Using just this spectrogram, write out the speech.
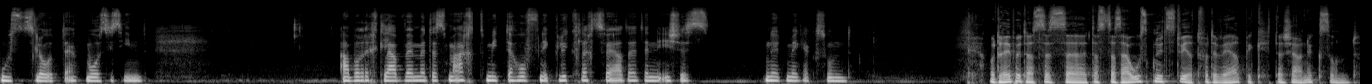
auszuloten, wo sie sind. Aber ich glaube, wenn man das macht mit der Hoffnung, glücklich zu werden, dann ist es nicht mega gesund. Oder eben, dass, es, äh, dass das auch ausgenutzt wird von der Werbung, das ist auch nicht gesund.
